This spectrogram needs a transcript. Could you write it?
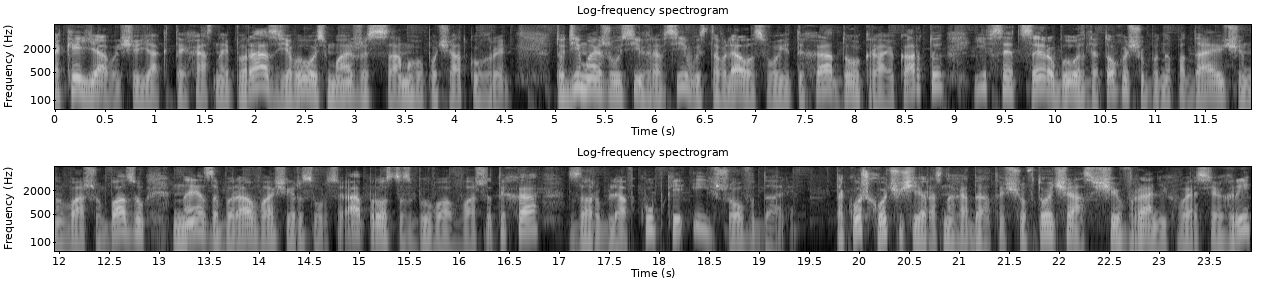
Таке явище, як ТХ снайпера, з'явилось майже з самого початку гри. Тоді майже усі гравці виставляли свої ТХ до краю карти, і все це робилось для того, щоб нападаючи на вашу базу, не забирав ваші ресурси, а просто збивав ваше ТХ, заробляв кубки і йшов далі. Також хочу ще раз нагадати, що в той час, ще в ранніх версіях гри,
